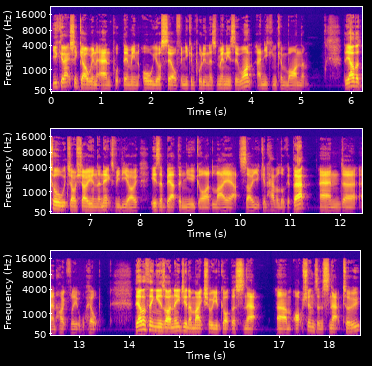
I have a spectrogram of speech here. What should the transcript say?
you can actually go in and put them in all yourself and you can put in as many as you want and you can combine them. The other tool which I'll show you in the next video is about the new guide layout. So you can have a look at that and uh, and hopefully it will help. The other thing is I need you to make sure you've got the snap um, options and snap to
